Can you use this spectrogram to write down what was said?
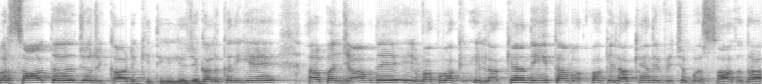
ਬਰਸਾਤ ਜੋ ਰਿਕਾਰਡ ਕੀਤੀ ਗਈ ਹੈ। ਜੇ ਗੱਲ ਕਰੀਏ ਪੰਜਾਬ ਦੇ ਵੱਖ-ਵੱਖ ਇਲਾਕਿਆਂ ਦੀ ਤਾਂ ਵੱਖ ਵੱਖ-ਵੱਖ ਇਲਾਕਿਆਂ ਦੇ ਵਿੱਚ ਬਰਸਾਤ ਦਾ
